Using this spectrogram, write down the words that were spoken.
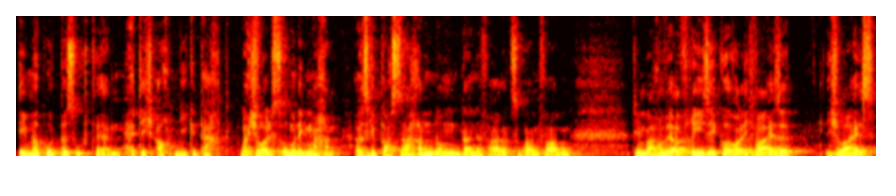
immer gut besucht werden. Hätte ich auch nie gedacht. Aber ich wollte es unbedingt machen. Also es gibt auch Sachen, um deine Frage zu beantworten, die machen wir auf Risiko, weil ich weiß, ich weiß,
